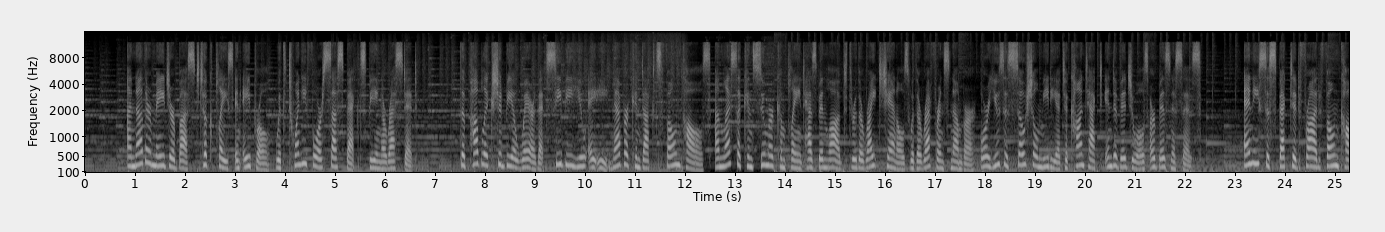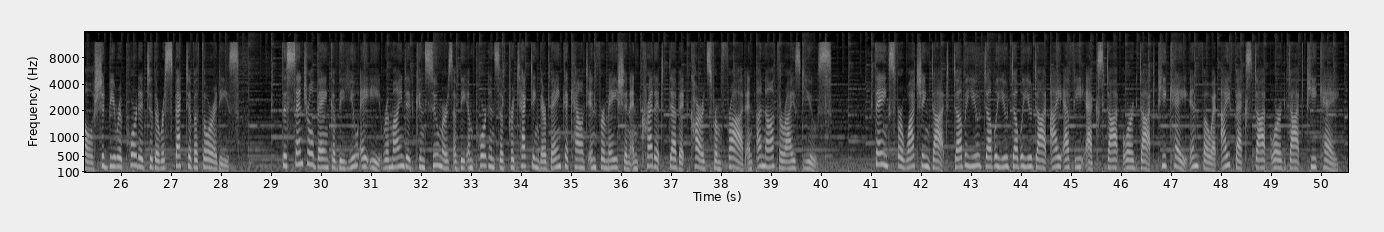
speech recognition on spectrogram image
Another major bust took place in April, with 24 suspects being arrested. The public should be aware that CBUAE never conducts phone calls unless a consumer complaint has been logged through the right channels with a reference number or uses social media to contact individuals or businesses. Any suspected fraud phone call should be reported to the respective authorities. The Central Bank of the UAE reminded consumers of the importance of protecting their bank account information and credit debit cards from fraud and unauthorized use. Thanks for watching. www.ifex.org.pk Info at ifex.org.pk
